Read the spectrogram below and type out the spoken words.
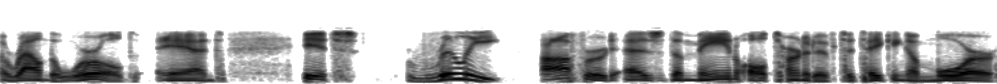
around the world. And it's really offered as the main alternative to taking a more,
